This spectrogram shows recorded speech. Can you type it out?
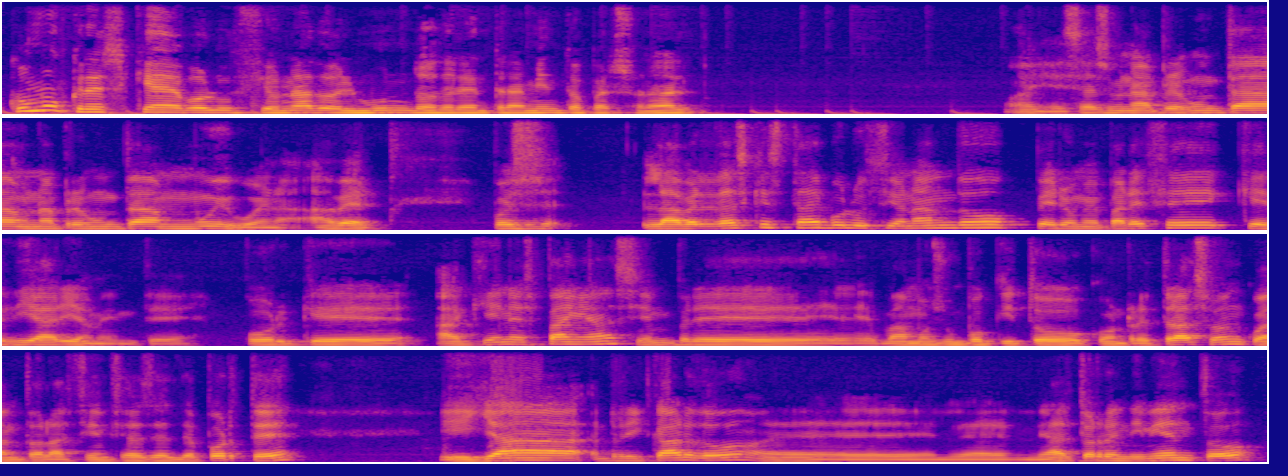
¿cómo crees que ha evolucionado el mundo del entrenamiento personal? Ay, esa es una pregunta, una pregunta muy buena. A ver, pues la verdad es que está evolucionando, pero me parece que diariamente, porque aquí en España siempre vamos un poquito con retraso en cuanto a las ciencias del deporte y ya Ricardo, eh, de alto rendimiento,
